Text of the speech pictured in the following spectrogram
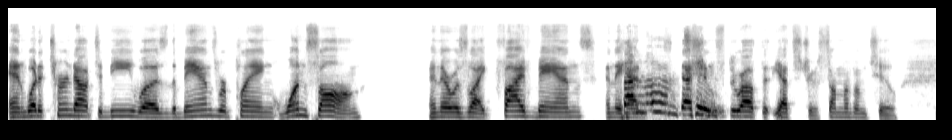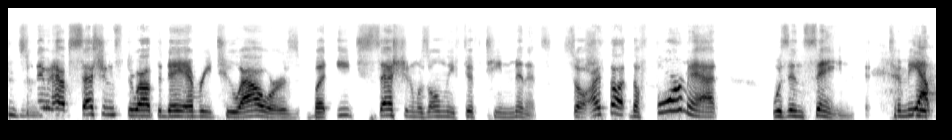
And what it turned out to be was the bands were playing one song, and there was like five bands, and they Some had sessions throughout the. Yeah, it's true. Some of them too. So Mhm. they would have sessions throughout the day every two hours, but each session was only 15 minutes. So I thought the format was insane to me Yep.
